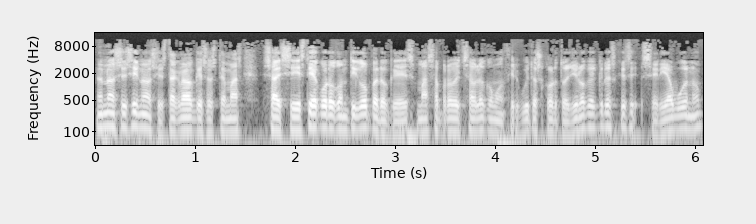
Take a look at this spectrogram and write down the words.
No, no, sí, sí, no, sí, está claro que esos temas. O sea, sí estoy de acuerdo contigo, pero que es más aprovechable como en circuitos cortos. Yo lo que creo es que sería bueno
